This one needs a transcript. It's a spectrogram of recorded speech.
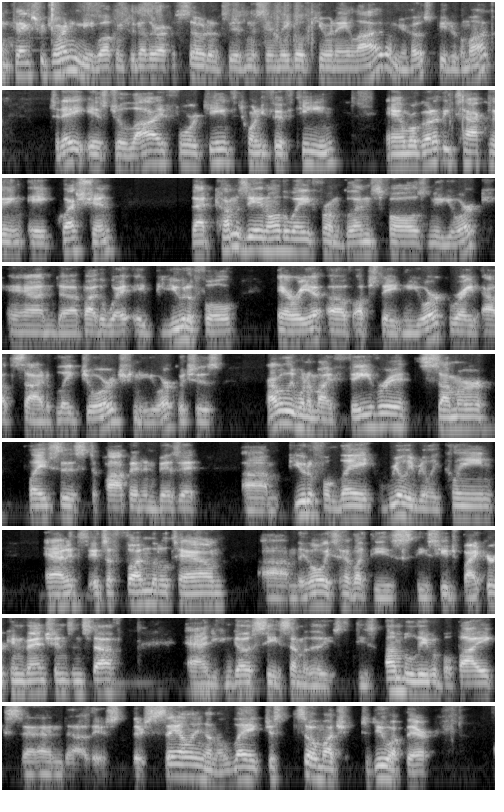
morning. Thanks for joining me. Welcome to another episode of Business and Legal Q&A Live. I'm your host, Peter Lamont. Today is July 14th, 2015, and we're going to be tackling a question that comes in all the way from Glens Falls, New York. And uh, by the way, a beautiful area of upstate New York, right outside of Lake George, New York, which is probably one of my favorite summer places to pop in and visit. Um, beautiful lake, really, really clean, and it's it's a fun little town. Um, they always have like these these huge biker conventions and stuff, and you can go see some of these these unbelievable bikes. And uh, there's there's sailing on the lake, just so much to do up there,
